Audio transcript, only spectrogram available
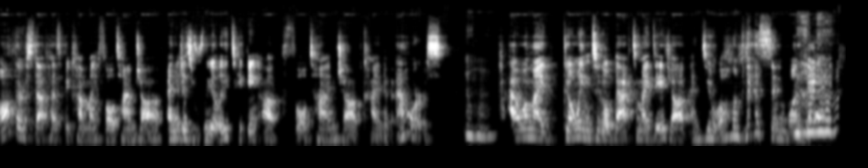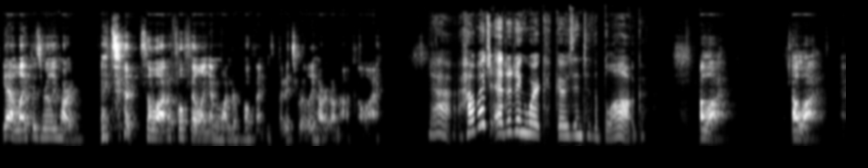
author stuff has become my full-time job and it is really taking up full-time job kind of hours." Mm-hmm. How am I going to go back to my day job and do all of this in one day? yeah, life is really hard. It's, it's a lot of fulfilling and wonderful things, but it's really hard. I'm not going to lie. Yeah. How much editing work goes into the blog? A lot. A lot.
